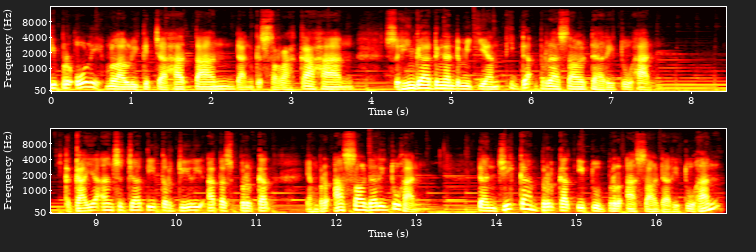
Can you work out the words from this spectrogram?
diperoleh melalui kejahatan dan keserakahan, sehingga dengan demikian tidak berasal dari Tuhan. Kekayaan sejati terdiri atas berkat yang berasal dari Tuhan, dan jika berkat itu berasal dari Tuhan,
